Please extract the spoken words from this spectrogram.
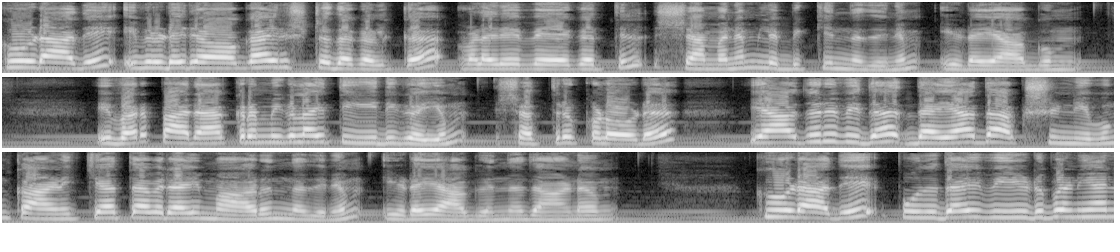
കൂടാതെ ഇവരുടെ രോഗാരിഷ്ടതകൾക്ക് വളരെ വേഗത്തിൽ ശമനം ലഭിക്കുന്നതിനും ഇടയാകും. ഇവർ പരാക്രമികളായി തീരുകയും ശത്രുക്കളോട് യാതൊരുവിധ ദയാദാക്ഷിണ്യവും കാണിക്കാത്തവരായി മാറുന്നതിനും ഇടയാകുന്നതാണ്. കൂടാതെ പുതുതായി വീട് പണിയാൻ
